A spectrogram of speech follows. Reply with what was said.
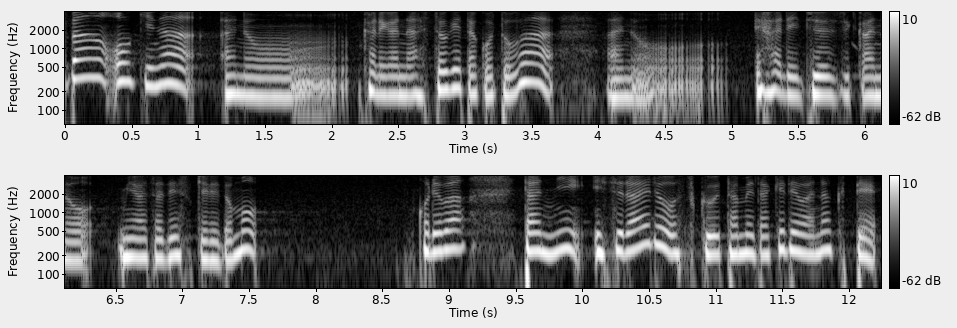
番大きな、あのー彼が成し遂げたことはあのーやはり十字架の御業ですけれどもこれは単にイスラエルを救うためだけではなくて、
